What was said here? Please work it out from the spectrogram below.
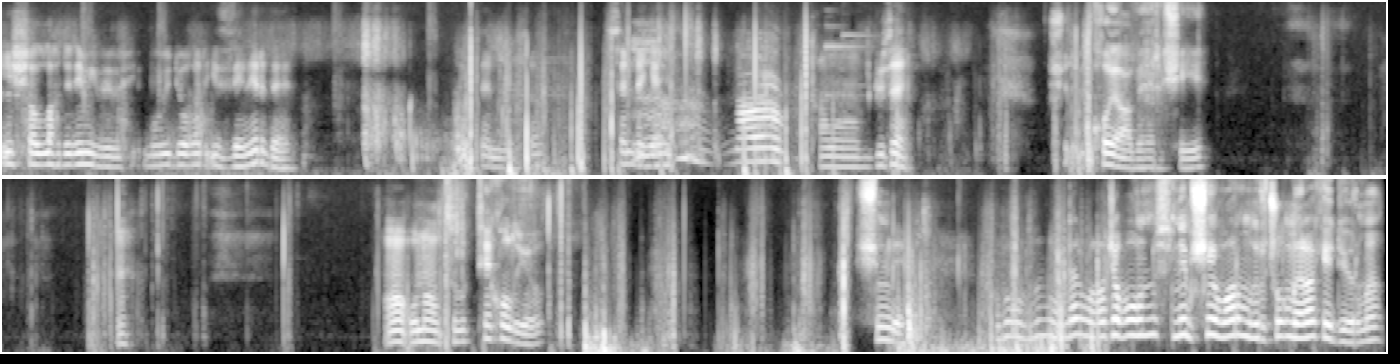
inşallah dediğim gibi bu videolar izlenir de izlenmiyorsa sen de gel. Tamam, güzel. Şöyle bir koy abi her şeyi. Heh. Aa 16'lık tek oluyor. Şimdi Burada uzun yerler var. Acaba onun üstünde bir şey var mıdır? Çok merak ediyorum ha.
